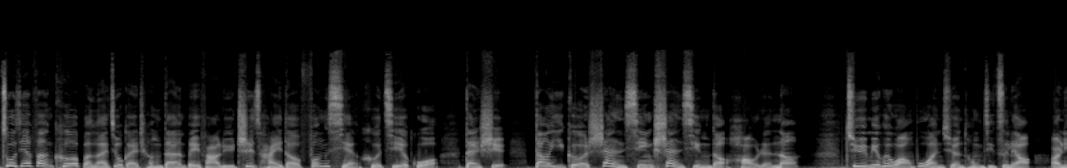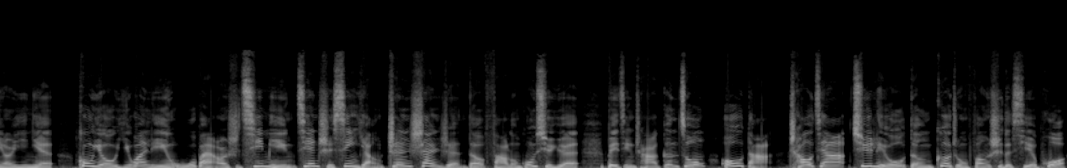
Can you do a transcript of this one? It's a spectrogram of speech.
作奸犯科本来就该承担被法律制裁的风险和结果，但是当一个善心善行的好人呢？据明慧网不完全统计资料，二零二一年共有一万零五百二十七名坚持信仰真善忍的法轮功学员被警察跟踪、殴打、抄家、拘留等各种方式的胁迫，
